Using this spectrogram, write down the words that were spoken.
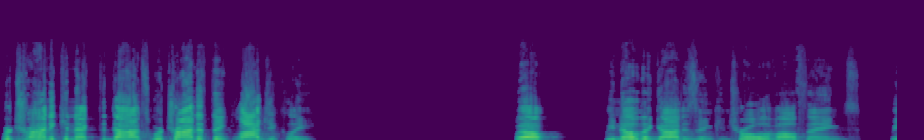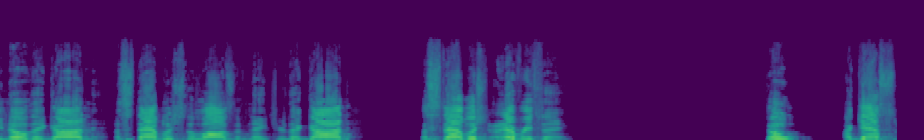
we're trying to connect the dots. We're trying to think logically. Well, we know that God is in control of all things. We know that God established the laws of nature, that God established everything. So, I guess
